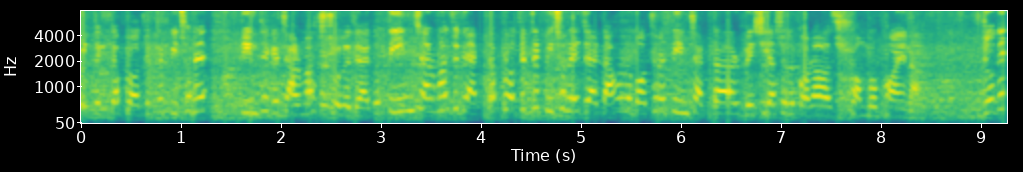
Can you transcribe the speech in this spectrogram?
প্রত্যেকটা প্রজেক্টের পিছনে তিন থেকে চার মাস চলে যায়। তো তিন, চার মাস যদি একটা প্রজেক্টের পিছনে যায়, তাহলে বছরে তিন চারটার বেশি আসলে করা সম্ভব হয় না। যদি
